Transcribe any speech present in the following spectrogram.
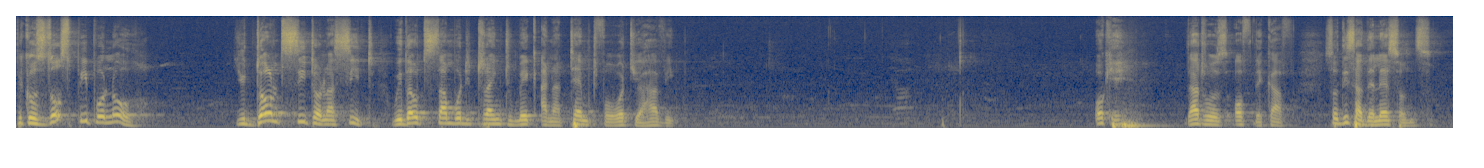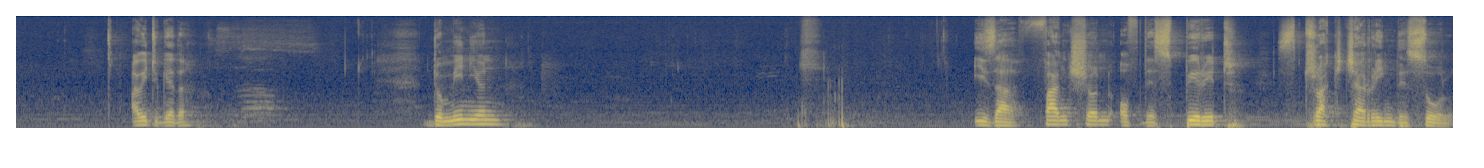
Because those people know you don't sit on a seat without somebody trying to make an attempt for what you're having. Okay, that was off the cuff. So these are the lessons. Are we together? Dominion is a function of the spirit structuring the soul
